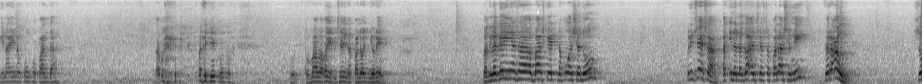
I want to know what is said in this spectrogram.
ginaya ng Kung Fu Panda. Tapos, pala niyo yung Kung Fu. Tumawa ko, ibig sabihin, napanood niyo rin. Paglagay niya sa basket, nakuha siya nung prinsesa at inalagaan siya sa palasyo ni Pharaoh. So,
